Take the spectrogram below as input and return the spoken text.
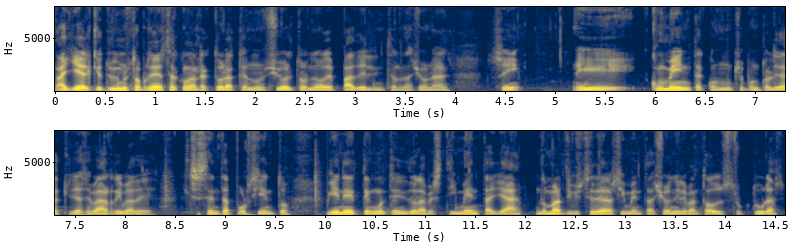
ayer que tuvimos la oportunidad de estar con la rectora que anunció el torneo de pádel internacional, ¿sí? Eh, comenta con mucha puntualidad que ya se va arriba del 60%. Viene, tengo entendido, la vestimenta ya. Lo más difícil es la cimentación y levantado de estructuras.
